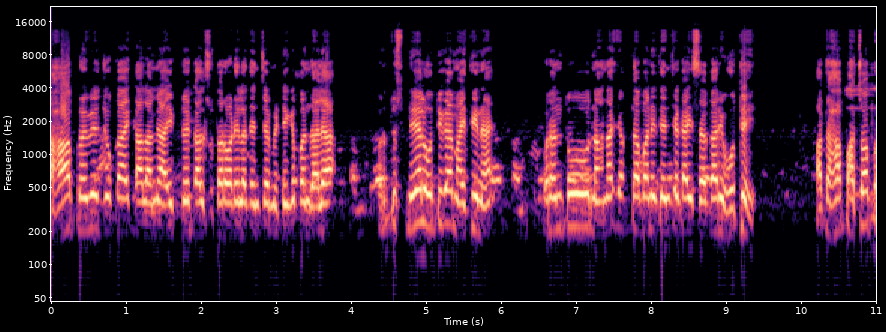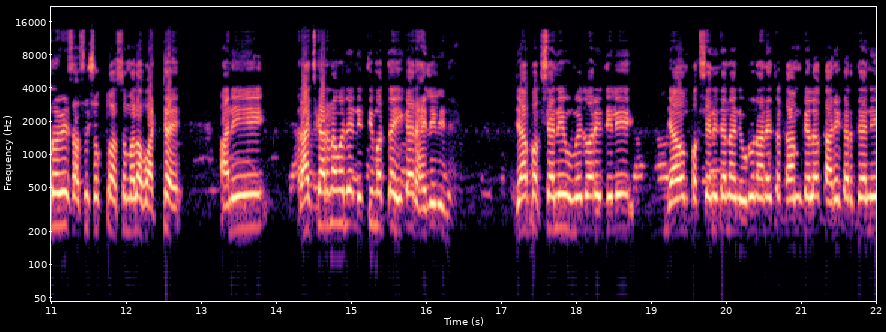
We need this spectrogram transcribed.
हा प्रवेश जो काय काल आम्ही ऐकतोय काल सुतारवाडीला त्यांच्या मिटिंग पण झाल्या परंतु स्नेहल होती काय माहिती नाही. परंतु नाना जगतापाने त्यांचे काही सहकारी होते. आता हा पाचवा प्रवेश असू शकतो असं मला वाटतंय. आणि राजकारणामध्ये नीतिमत्ता ही काय राहिलेली नाही. ज्या पक्षाने उमेदवारी दिली ज्या पक्षाने त्यांना निवडून आणायचं काम केलं कार्यकर्त्यांनी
